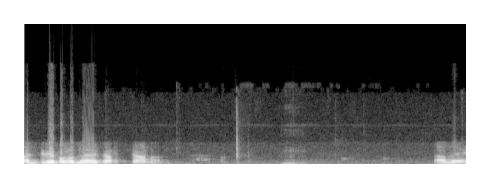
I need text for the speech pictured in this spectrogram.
മന്ത്രി പറഞ്ഞത് കറക്റ്റാണ് അതെ.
